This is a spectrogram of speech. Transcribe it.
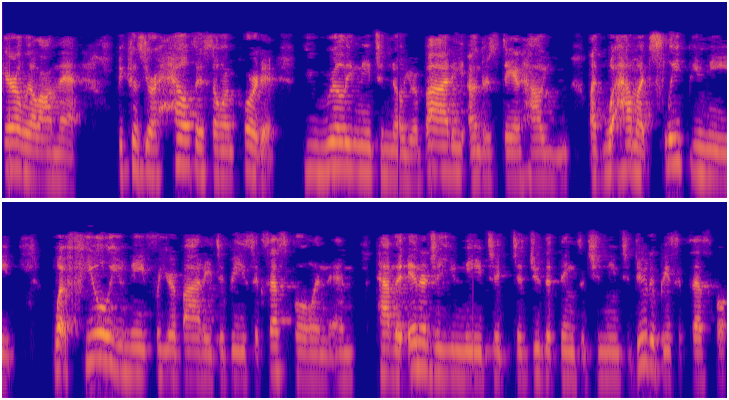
parallel on that because your health is so important. You really need to know your body, understand how you, like what, how much sleep you need, what fuel you need for your body to be successful and, and have the energy you need to, to do the things that you need to do to be successful.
